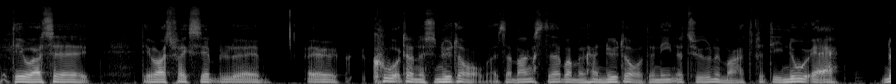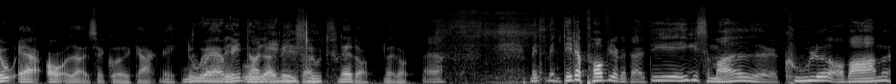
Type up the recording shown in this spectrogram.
Det er jo også, øh, det er jo også for eksempel øh, øh, kurdernes nytår. Altså mange steder, hvor man har nytår den 21. marts, fordi nu er nu er året altså gået i gang. Ikke? Nu, nu er, er vi vinteren endelig vinter. slut. Netop, netop. Ja. Men, men det, der påvirker dig, det er ikke så meget øh, kulde og varme.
